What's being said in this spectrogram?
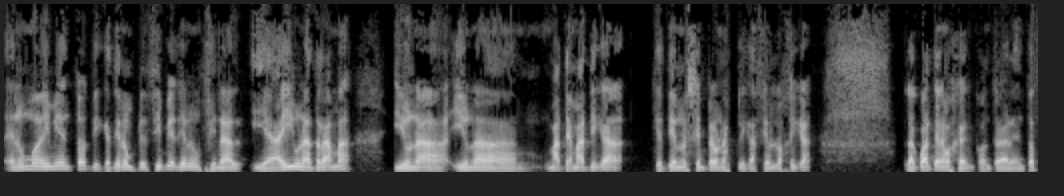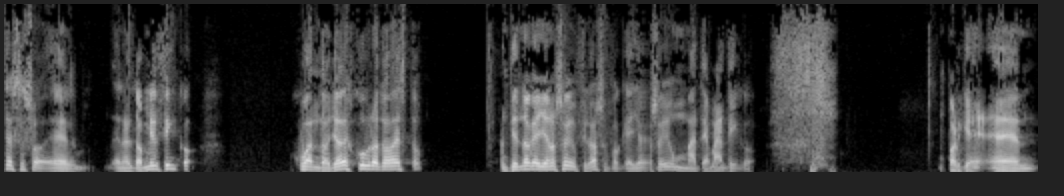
en un movimiento que tiene un principio y tiene un final. Y hay una trama y una, y una matemática que tiene siempre una explicación lógica, la cual tenemos que encontrar. Entonces, eso, en el 2005, cuando yo descubro todo esto, entiendo que yo no soy un filósofo, que yo soy un matemático. Porque eh,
